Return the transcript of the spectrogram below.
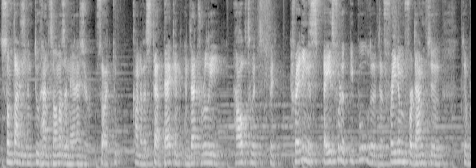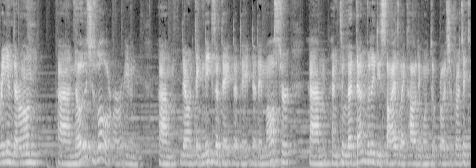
sometimes even too hands-on as a manager. So I took kind of a step back, and, and that really helped with, with creating the space for the people, the, the freedom for them to to bring in their own uh, knowledge as well, or, or even um, their own techniques that they that they that they master, um, and to let them really decide like how they want to approach a project,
